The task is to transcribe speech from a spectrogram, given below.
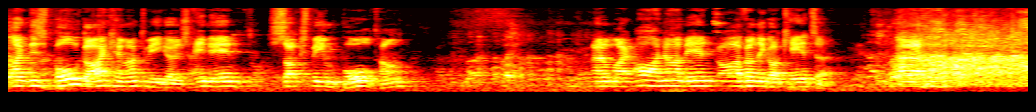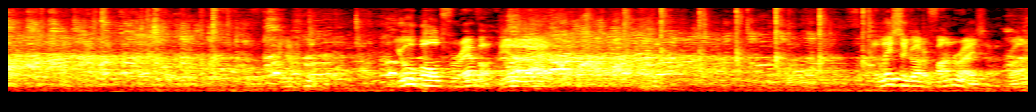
Like this bald guy came up to me, he goes, hey man, sucks being bald, huh? And I'm like, oh no man, oh, I've only got cancer. Uh, you're bald forever, you know. At least I got a fundraiser, right?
